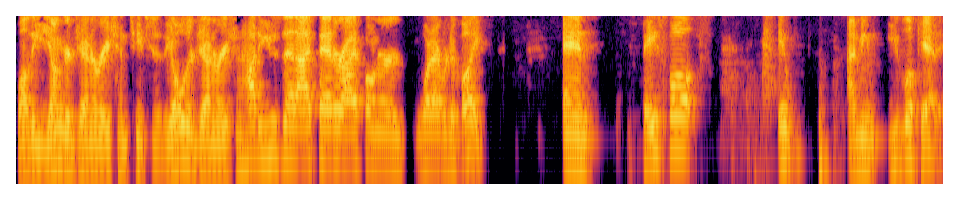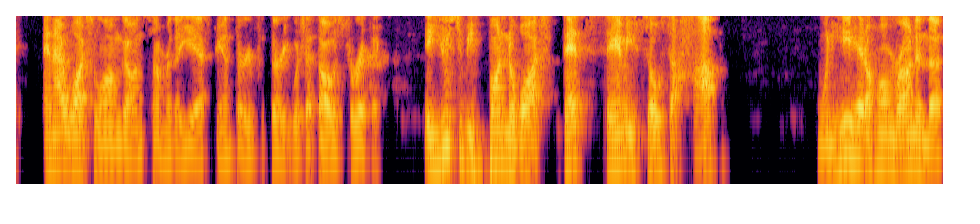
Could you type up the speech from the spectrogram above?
while the younger generation teaches the older generation how to use that iPad or iPhone or whatever device. And baseball, it, I mean, you look at it, and I watched Long Gone Summer, the ESPN 30 for 30, which I thought was terrific. It used to be fun to watch. That Sammy Sosa hop when he hit a home run in the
